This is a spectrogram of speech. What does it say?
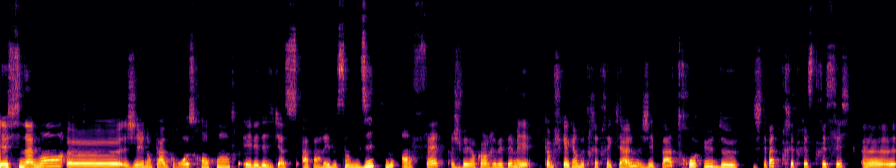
Et finalement, euh, j'ai eu donc la grosse rencontre et les dédicaces à Paris le samedi, où en fait, je vais encore le répéter, mais comme je suis quelqu'un de très très calme, j'ai pas trop eu de j'étais pas très très stressée. Euh,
